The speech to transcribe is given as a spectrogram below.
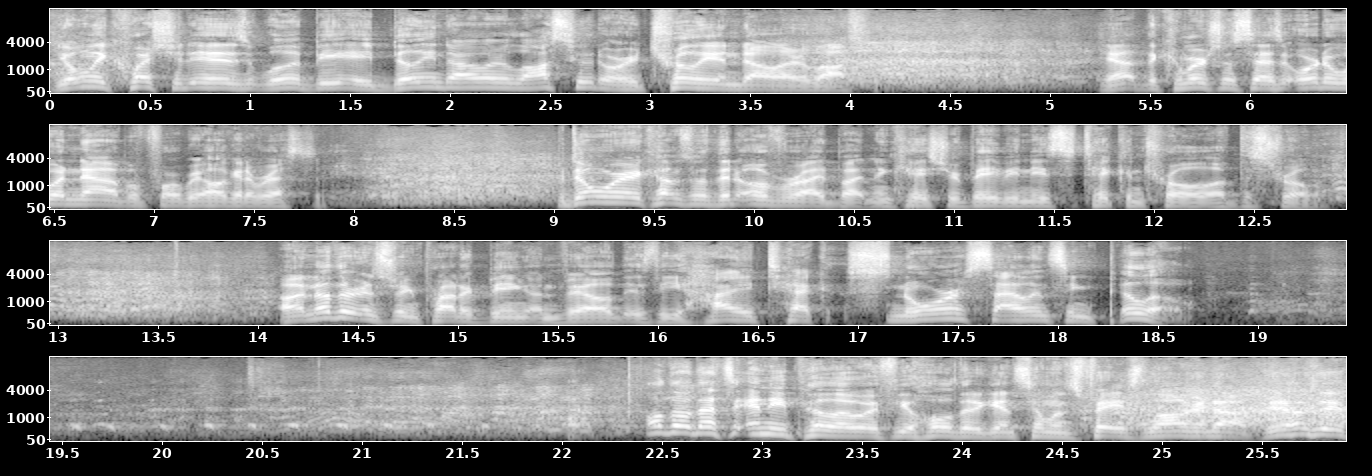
The only question is will it be a billion dollar lawsuit or a trillion dollar lawsuit? Yeah, the commercial says order one now before we all get arrested. But don't worry, it comes with an override button in case your baby needs to take control of the stroller. Another interesting product being unveiled is the high tech snore silencing pillow. Although that's any pillow if you hold it against someone's face long enough. You know what I'm saying?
